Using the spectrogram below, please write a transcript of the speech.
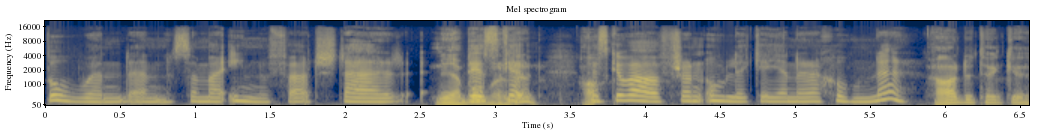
boenden som har införts där Nya det ska, boenden? Ja. det ska vara från olika generationer. ja, du tänker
